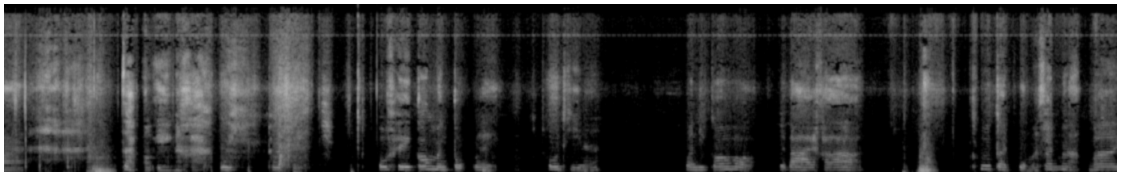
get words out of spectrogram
มาจับเอาเองนะคะ อุ้ยโทษทีโอเคกล้องมันตกด้วยโทษทีนะ วันนี้ก็บ๊ายบายค่ะ คือตัดผมมาสั้นมากบาย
